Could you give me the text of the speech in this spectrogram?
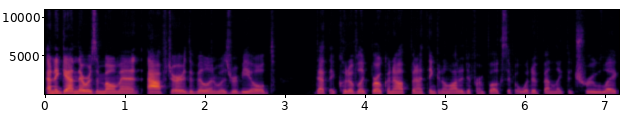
and again there was a moment after the villain was revealed that they could have like broken up and i think in a lot of different books if it would have been like the true like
